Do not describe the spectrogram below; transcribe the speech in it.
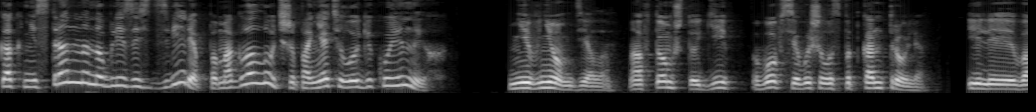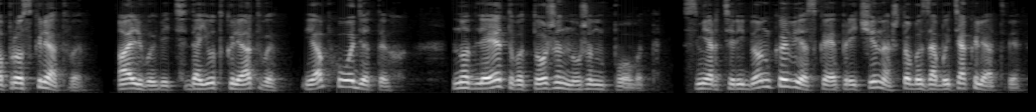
Как ни странно, но близость зверя помогла лучше понять логику иных. Не в нем дело, а в том, что Ги вовсе вышел из-под контроля. Или вопрос клятвы. Альвы ведь дают клятвы и обходят их. Но для этого тоже нужен повод. Смерть ребенка – веская причина, чтобы забыть о клятве.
